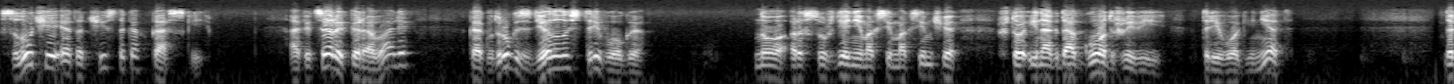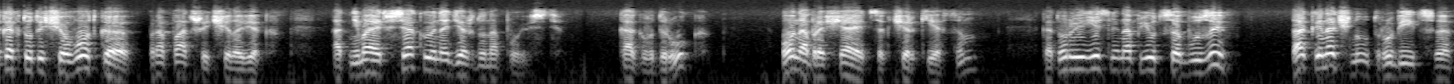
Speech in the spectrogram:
Случай этот чисто кавказский. Офицеры пировали, как вдруг сделалась тревога. Но рассуждение Максима Максимовича, что иногда год живи, тревоги нет. Да как тут еще водка, пропадший человек, отнимает всякую надежду на повесть. Как вдруг он обращается к черкесам, которые, если напьются бузы, так и начнут рубиться,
